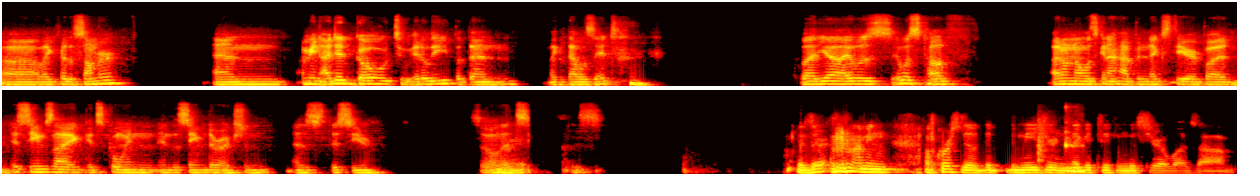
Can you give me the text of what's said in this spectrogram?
uh, like for the summer and I mean, I did go to Italy, but then like that was it. but yeah, it was it was tough. I don't know what's gonna happen next year, but it seems like it's going in the same direction as this year. So All let's right. see. Is there? I mean, of course, the, the the major negative in this year was um,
